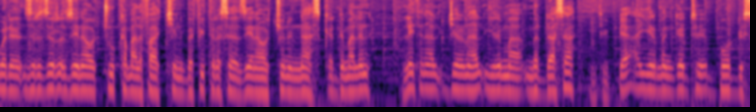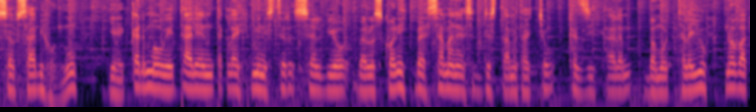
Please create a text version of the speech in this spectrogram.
ወደ ዝርዝር ዜናዎቹ ከማለፋችን በፊት ርዕሰ ዜናዎቹን እናስቀድማለን። ሌተናል ጀነራል ይልማ መርዳሳ የኢትዮጵያ አየር መንገድ ቦርድ ሰብሳቢ ሆኑ። የቀድሞው የጣሊያን ጠቅላይ ሚኒስትር ሰልቪዮ በርሉስኮኒ በ86 ዓመታቸው ከዚህ ዓለም በሞት ተለዩ። ኖቫክ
